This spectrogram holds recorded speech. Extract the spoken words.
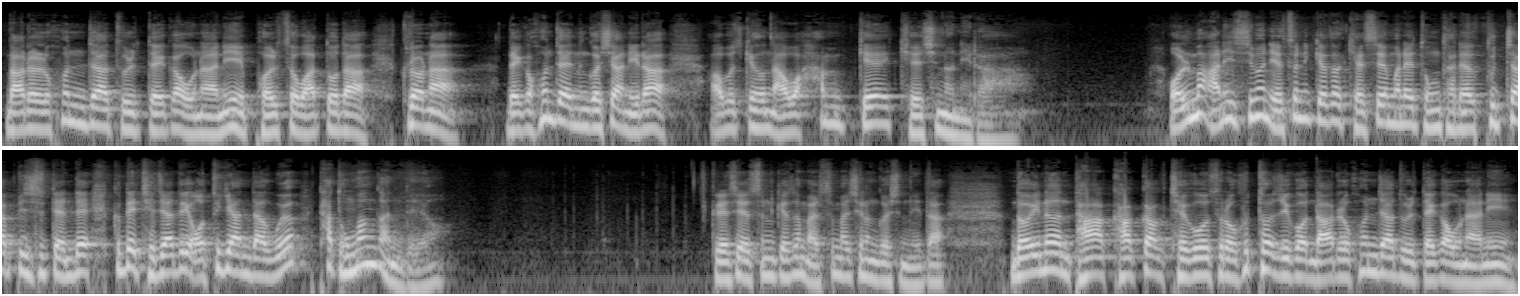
나를 혼자 둘 때가 오나니 벌써 왔도다. 그러나 내가 혼자 있는 것이 아니라 아버지께서 나와 함께 계시느니라. 얼마 안 있으면 예수님께서 겟세만의 동산에 붙잡히실 텐데 그때 제자들이 어떻게 한다고요? 다 도망간대요. 그래서 예수님께서 말씀하시는 것입니다. 너희는 다 각각 제 곳으로 흩어지고 나를 혼자 둘 때가 오나니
